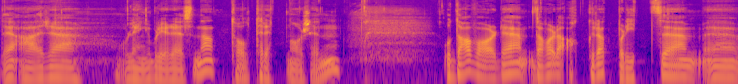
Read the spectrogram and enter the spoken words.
Det er eh, Hvor lenge blir det siden? da? 12-13 år siden. Og da var det, da var det akkurat blitt eh, eh,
